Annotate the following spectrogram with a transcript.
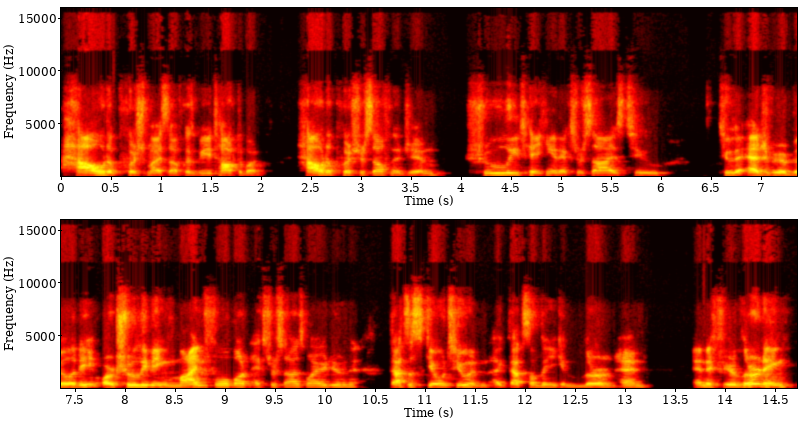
how to push myself because we talked about how to push yourself in the gym truly taking an exercise to to the edge of your ability or truly being mindful about exercise while you're doing it that's a skill too and like that's something you can learn. And and if you're learning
